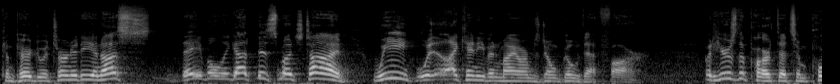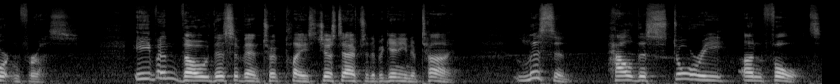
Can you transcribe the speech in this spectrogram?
Compared to eternity and us, they've only got this much time. We, well, I can't even, my arms don't go that far. But here's the part that's important for us. Even though this event took place just after the beginning of time, listen how the story unfolds,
